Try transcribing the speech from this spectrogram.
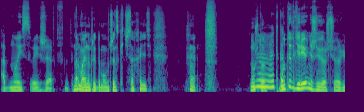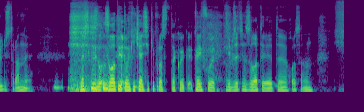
одной из своих жертв. например. Нормально придумал, в женских часах ходить. Ну Ну, что, Ну как ты в деревне живешь, что люди странные. знаешь, такие зол- золотые тонкие часики просто такой кайфуют. Не обязательно золотые, это Хосан.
